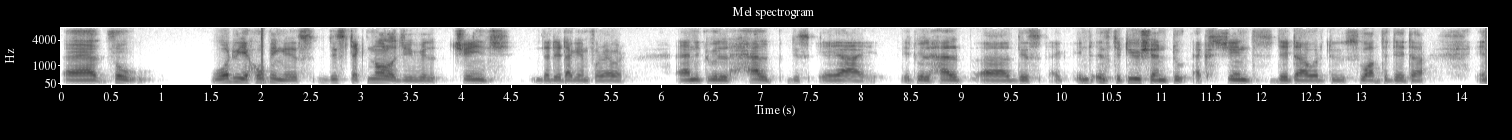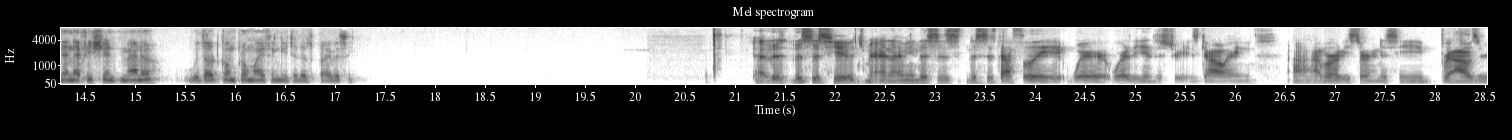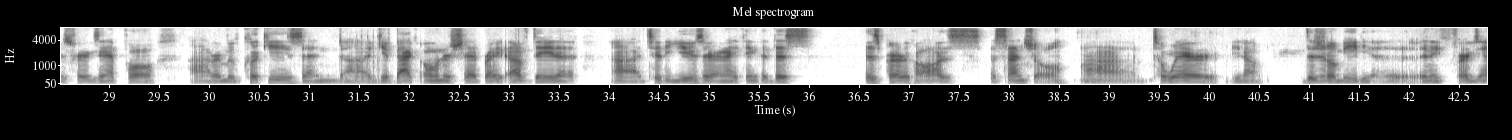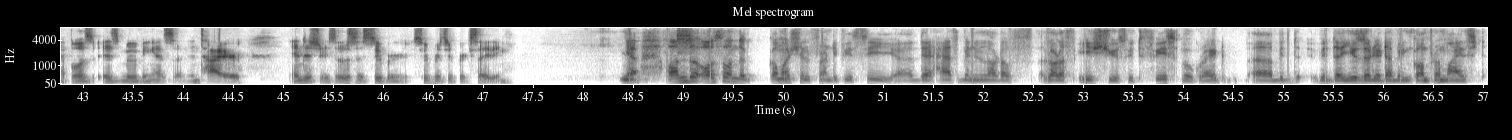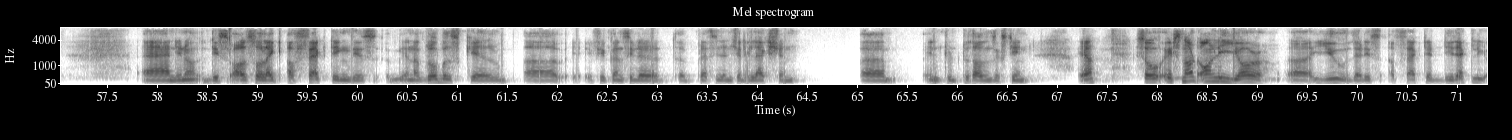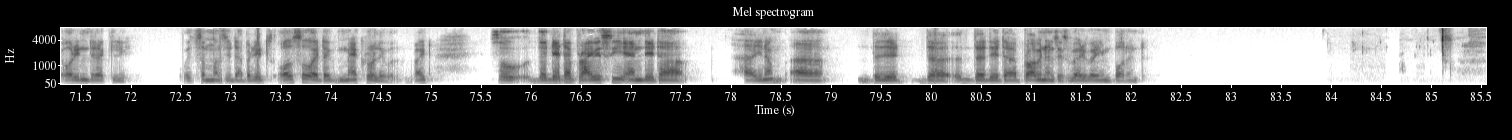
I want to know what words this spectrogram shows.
Uh, so what we are hoping is this technology will change the data game forever and it will help this AI, it will help uh, this institution to exchange data or to swap the data in an efficient manner without compromising each other's privacy. Yeah, this, this is huge, man. I mean, this is this is definitely where where the industry is going. Uh, we're already starting to see browsers, for example, uh, remove cookies and uh, give back ownership, right, of data uh, to the user. And I think that this this protocol is essential uh, to where you know digital media, for example, is, is moving as an entire industry. So this is super, super, super exciting. Yeah. On the also on the commercial front, if you see, uh, there has been a lot of a lot of issues with Facebook, right? Uh, with with the user data being compromised, and you know this also like affecting this you know global scale. Uh, if you consider the presidential election um, in 2016, yeah. So it's not only your uh, you that is affected directly or indirectly with someone's data, but it's also at a macro level, right? So the data privacy and data, uh, you know, uh, the the the data provenance is very very important.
